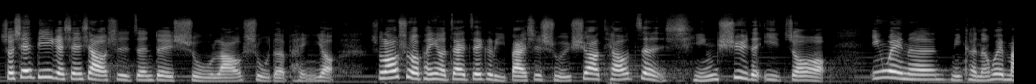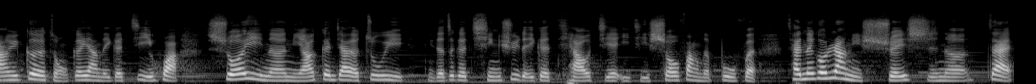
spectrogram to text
首先，第一个生肖是针对属老鼠的朋友。属老鼠的朋友，在这个礼拜是属于需要调整情绪的一周哦。因为呢，你可能会忙于各种各样的一个计划，所以呢，你要更加的注意你的这个情绪的一个调节以及收放的部分，才能够让你随时呢，在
